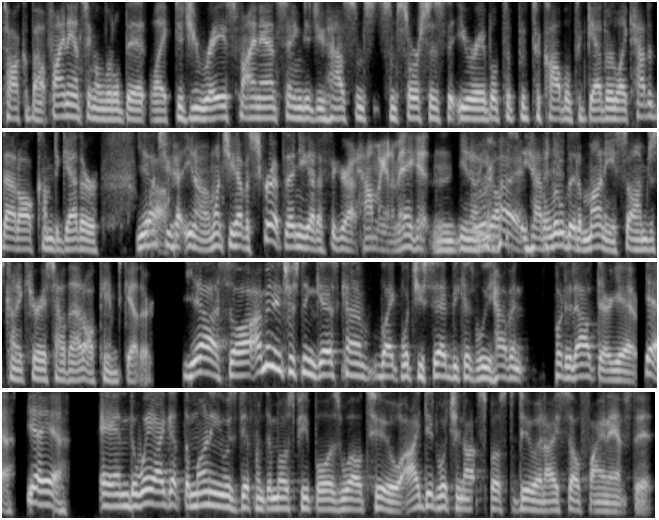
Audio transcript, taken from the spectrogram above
talk about financing a little bit like did you raise financing? Did you have some some sources that you were able to put to cobble together? Like how did that all come together? Yeah. once you ha- you know once you have a script then you got to figure out how am i going to make it? And you know you obviously had a little bit of money so i'm just kind of curious how that all came together Yeah, so I'm an interesting guest, kind of like what you said, because we haven't put it out there yet. yeah yeah yeah And the way I got the money was different than most people as well too. I did what you're not supposed to do and I self-financed it.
